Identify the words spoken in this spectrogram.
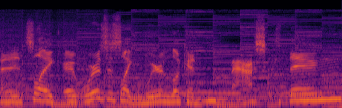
And it's like, where's this like weird looking mask thing?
